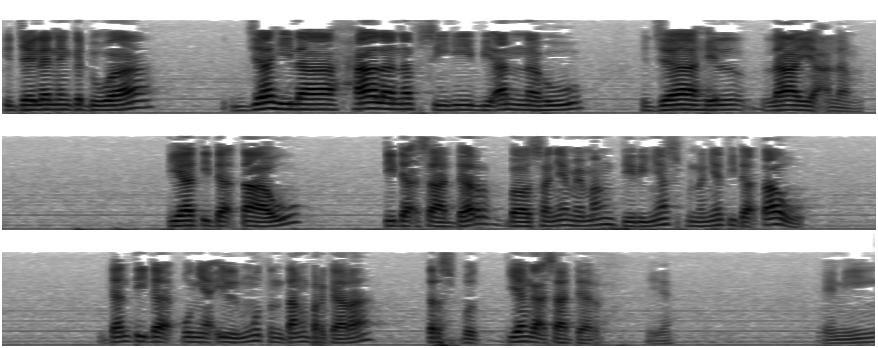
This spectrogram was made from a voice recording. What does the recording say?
Kejahilan yang kedua jahila hala nafsihi bi annahu jahil la ya'lam. Dia tidak tahu tidak sadar bahwasanya memang dirinya sebenarnya tidak tahu dan tidak punya ilmu tentang perkara tersebut. Dia nggak sadar, ya. Ini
